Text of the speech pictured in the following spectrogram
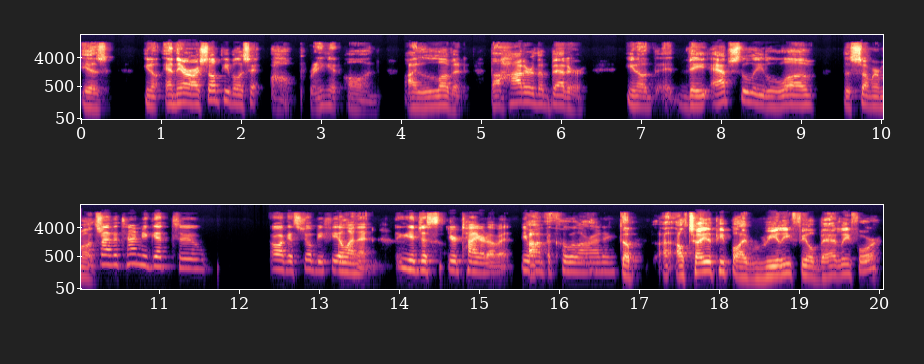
is, you know, and there are some people that say, Oh, bring it on. I love it. the hotter the better. You know, they absolutely love the summer But months. by the time you get to August, you'll be feeling it. You're just you're tired of it. You want the cool already. The I- I'll tell you, the people I really feel badly for,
